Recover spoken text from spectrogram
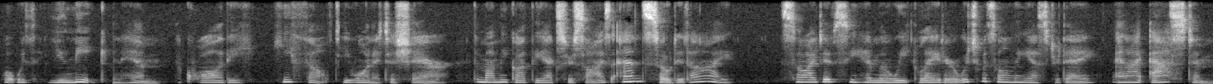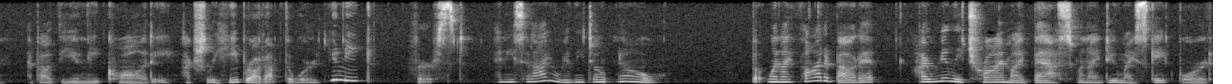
what was unique in him, the quality he felt he wanted to share. The mummy got the exercise, and so did I. So I did see him a week later, which was only yesterday, and I asked him about the unique quality. Actually, he brought up the word unique first. And he said, I really don't know. But when I thought about it, I really try my best when I do my skateboard.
